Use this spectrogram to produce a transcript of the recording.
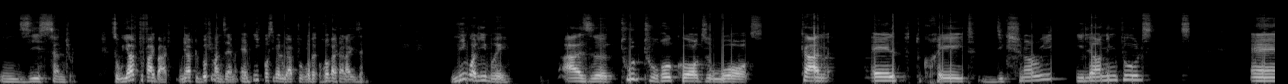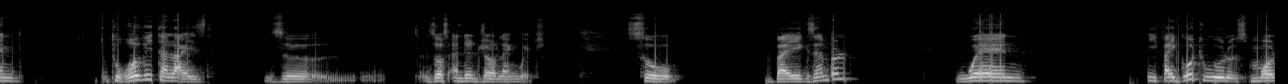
in this century. So we have to fight back, we have to document them, and if possible, we have to revitalize them. Lingua Libre, as a tool to record the words, can help to create dictionary, e-learning tools, and to revitalize the those endangered language. So, by example, when if I go to a small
